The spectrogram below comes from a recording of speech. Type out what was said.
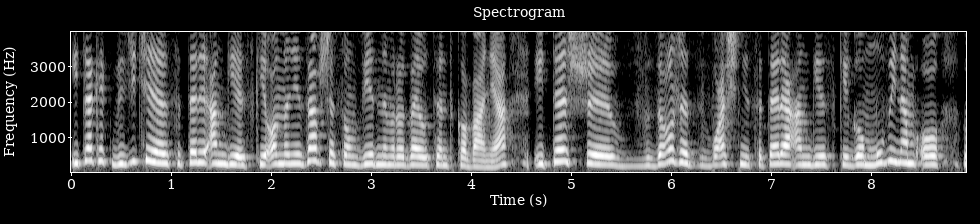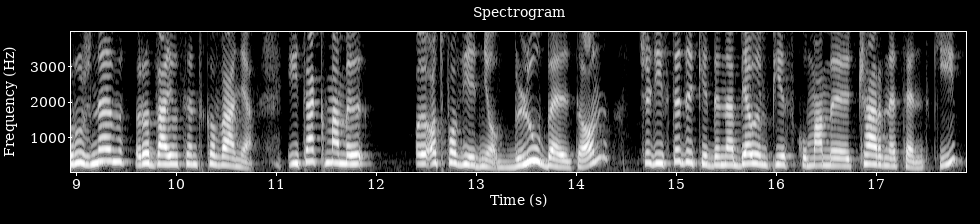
I tak jak widzicie, setery angielskie, one nie zawsze są w jednym rodzaju centkowania i też wzorzec właśnie setera angielskiego mówi nam o różnym rodzaju centkowania. I tak mamy odpowiednio Blue Belton, czyli wtedy, kiedy na białym piesku mamy czarne centki.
